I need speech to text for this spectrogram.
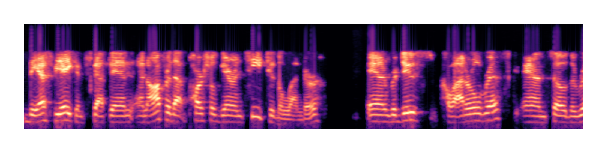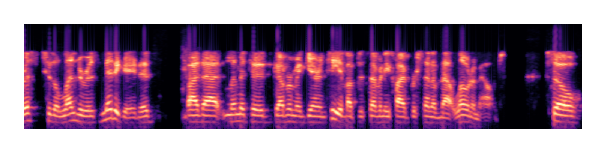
the SBA can step in and offer that partial guarantee to the lender and reduce collateral risk. And so the risk to the lender is mitigated by that limited government guarantee of up to 75% of that loan amount. So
